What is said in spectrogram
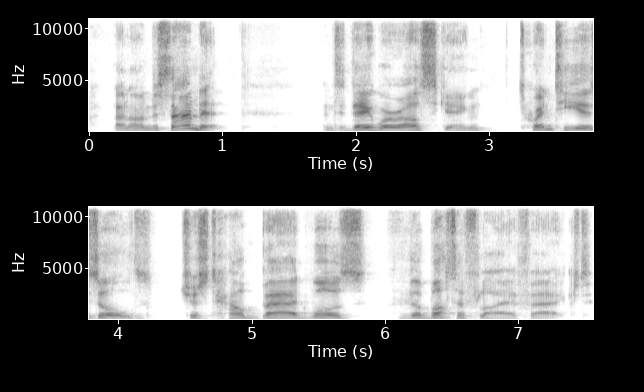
I can't understand it. And today we're asking 20 years old, just how bad was the butterfly effect?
